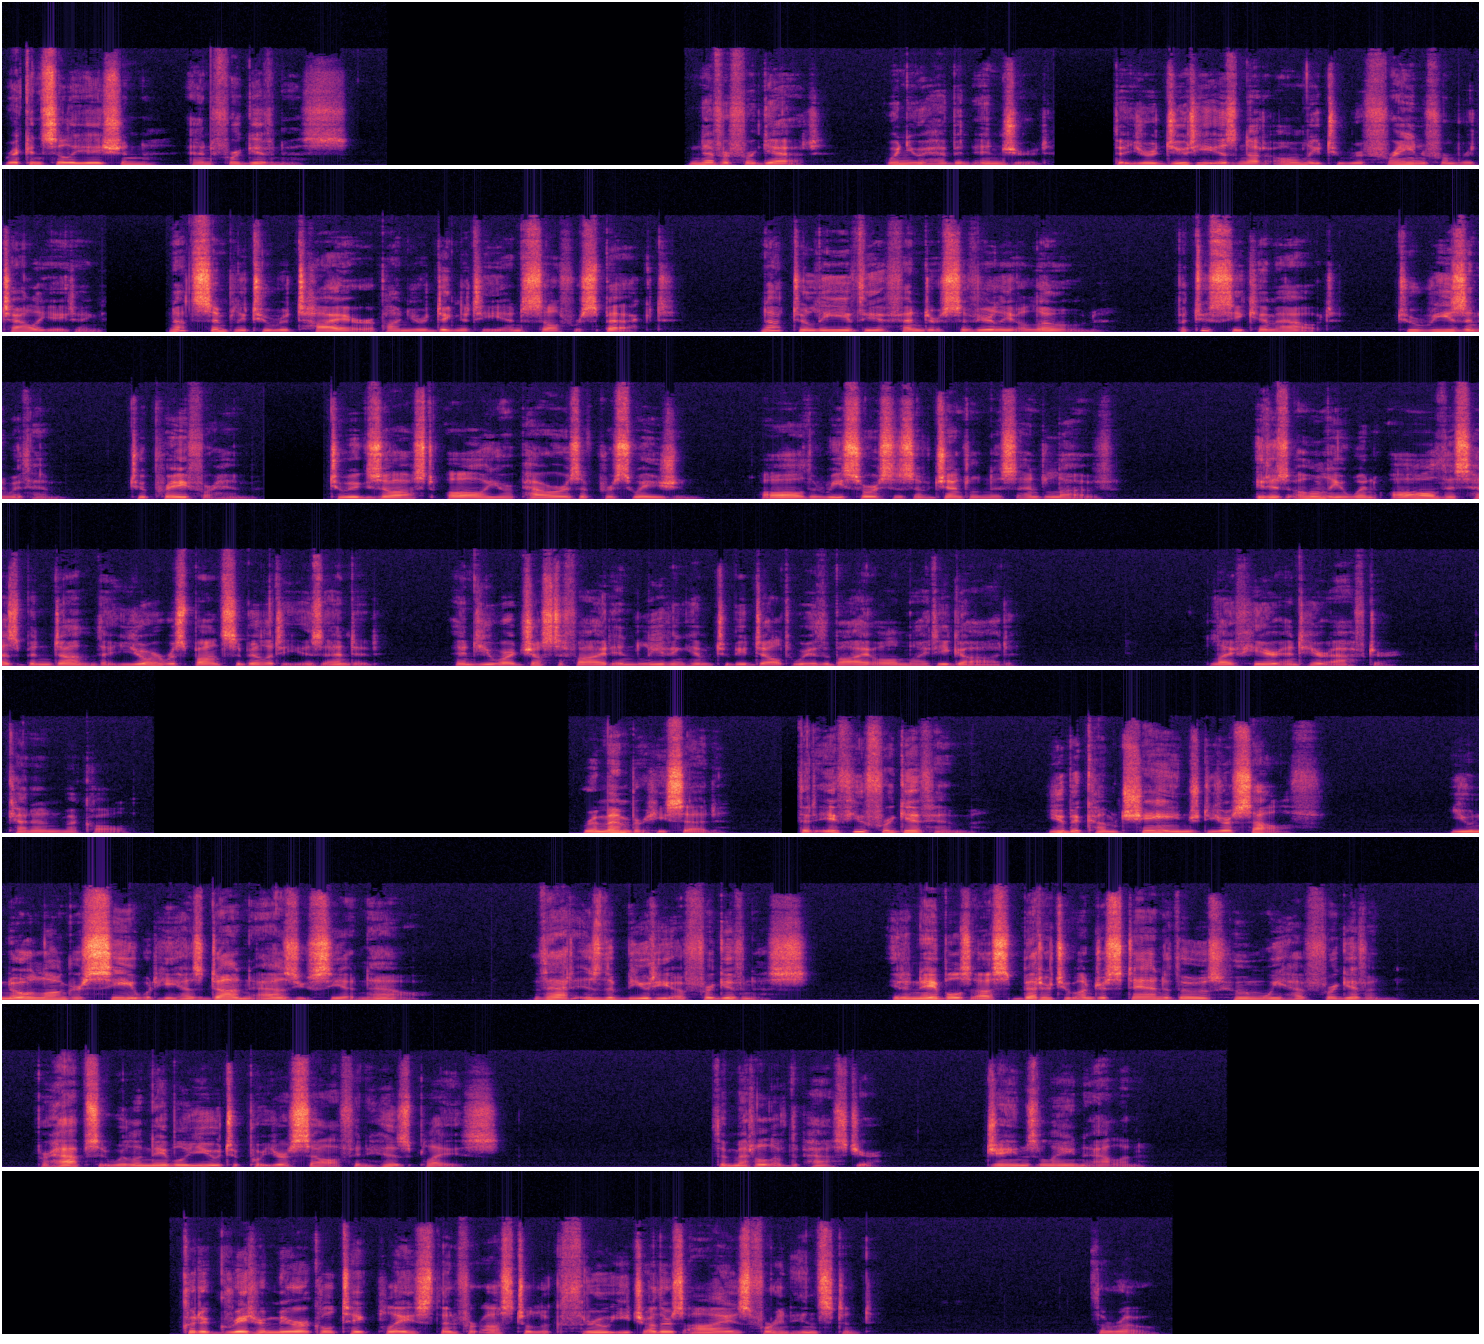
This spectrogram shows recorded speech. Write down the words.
reconciliation, and forgiveness. Never forget, when you have been injured, that your duty is not only to refrain from retaliating, not simply to retire upon your dignity and self respect, not to leave the offender severely alone, but to seek him out, to reason with him, to pray for him, to exhaust all your powers of persuasion, all the resources of gentleness and love. It is only when all this has been done that your responsibility is ended, and you are justified in leaving him to be dealt with by Almighty God. Life Here and Hereafter, Canon MacColl. Remember, he said, that if you forgive him, you become changed yourself. You no longer see what he has done as you see it now. That is the beauty of forgiveness. It enables us better to understand those whom we have forgiven. Perhaps it will enable you to put yourself in his place. The Mettle of the Pasture, James Lane Allen. Could a greater miracle take place than for us to look through each other's eyes for an instant? Thoreau.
